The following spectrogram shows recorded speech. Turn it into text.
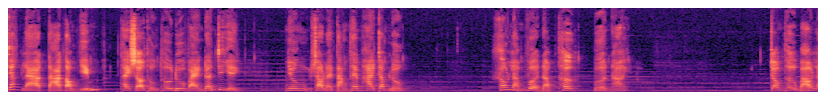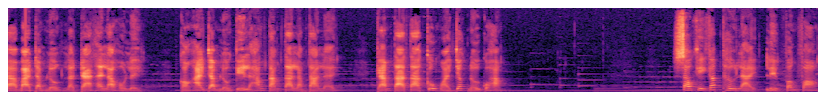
Chắc là tạ tòng diễm, thay sở thượng thư đưa vàng đến chứ gì? Nhưng sao lại tặng thêm 200 lượng? Khấu lẩm vừa đọc thư, vừa nói trong thư bảo là 300 lượng là trả thay lão hồ ly. Còn 200 lượng kia là hắn tặng ta làm tạ lễ. Cảm tạ ta cứu ngoại chất nữ của hắn. Sau khi gấp thư lại, liền phân phó.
